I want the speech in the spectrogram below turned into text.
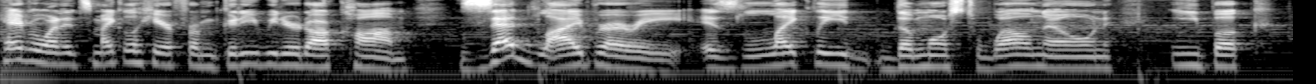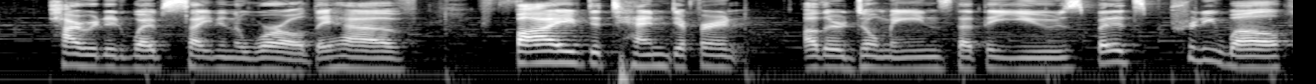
Hey everyone, it's Michael here from Goodereader.com. Zed Library is likely the most well-known ebook pirated website in the world. They have five to 10 different other domains that they use, but it's pretty well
